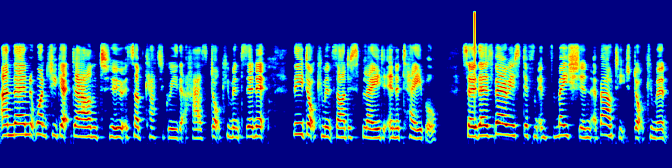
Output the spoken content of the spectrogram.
And then once you get down to a subcategory that has documents in it, the documents are displayed in a table. So there's various different information about each document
